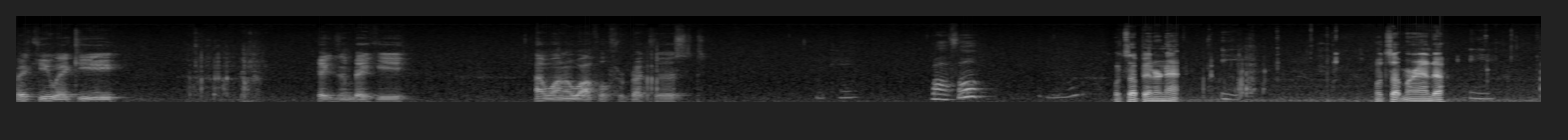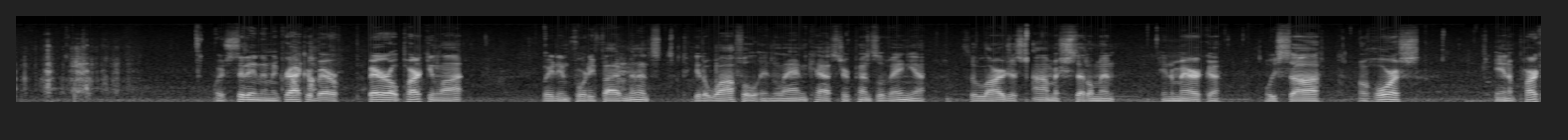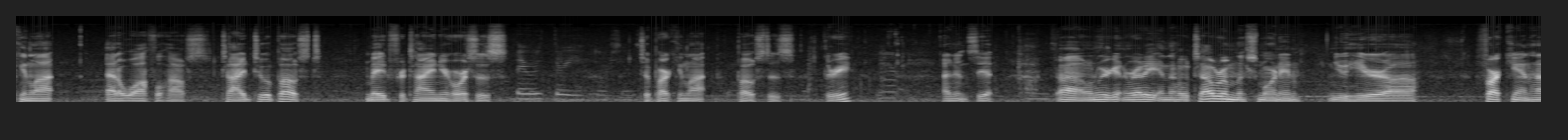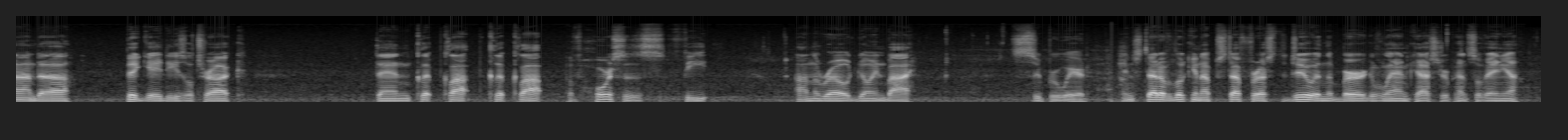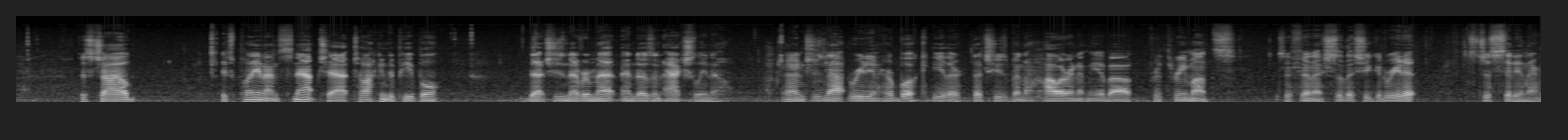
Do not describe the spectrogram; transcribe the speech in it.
Wakey, wakey. Eggs and bakey. I want a waffle for breakfast. Okay. Waffle? What's up, Internet? E. What's up, Miranda? E. We're sitting in a Cracker Barrel, Barrel parking lot waiting 45 minutes to get a waffle in Lancaster, Pennsylvania. The largest Amish settlement in America. We saw a horse in a parking lot at a Waffle House, tied to a post, made for tying your horses There were three horses. to parking lot posters. Three? Yeah. I didn't see it. Uh, when we were getting ready in the hotel room this morning, you hear uh, Farcan Honda, big gay diesel truck, then clip clop, clip clop of horses' feet on the road going by. Super weird. Instead of looking up stuff for us to do in the burg of Lancaster, Pennsylvania, this child is playing on Snapchat talking to people that she's never met and doesn't actually know. And she's not reading her book either, that she's been hollering at me about for three months to finish so that she could read it. It's just sitting there.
